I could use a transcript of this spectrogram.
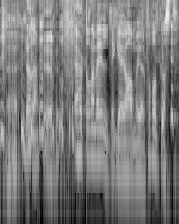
Prøv det. Jeg hørte han er veldig gøy å ha med å gjøre på podkast.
